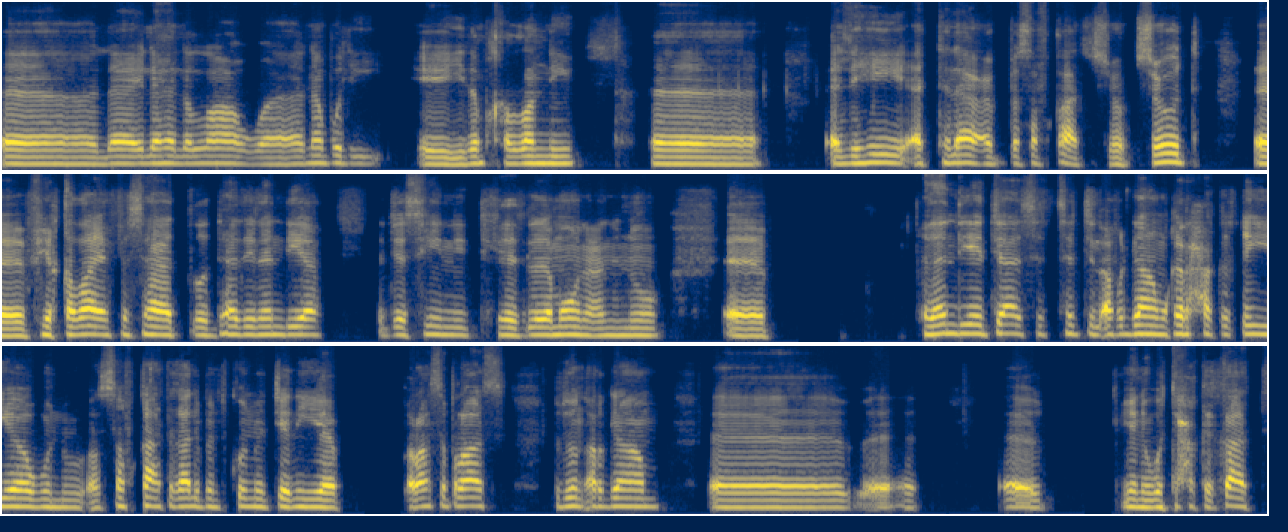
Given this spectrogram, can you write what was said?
آه لا إله إلا الله ونابولي إذا ما خاب ظني آه اللي هي التلاعب بصفقات. سعود في قضايا فساد ضد هذه الأندية جالسين يتكلمون عن أنه آه الأندية جالسة تسجل أرقام غير حقيقية وأنه الصفقات غالبا تكون مجانية راس براس بدون آه يعني والتحقيقات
